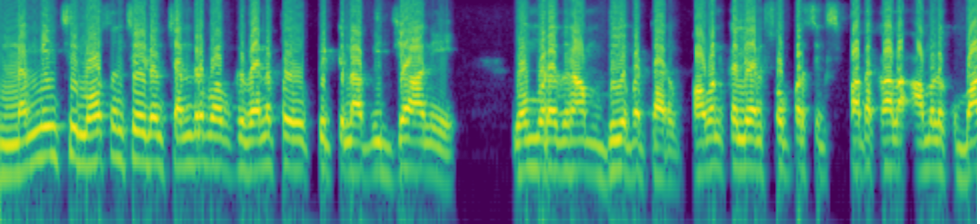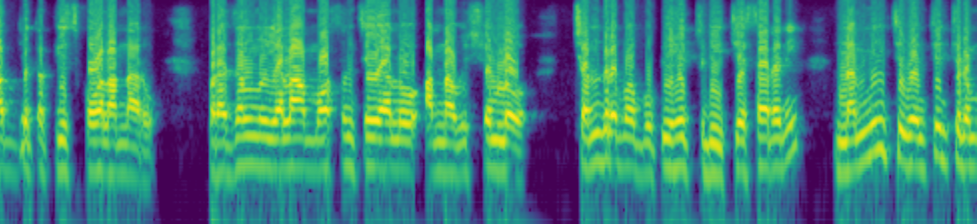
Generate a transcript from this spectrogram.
నమ్మించి మోసం చేయడం చంద్రబాబుకు వెనతో పెట్టిన విద్య అని ఓం రఘురాం దుయ్యబట్టారు. పవన్ కళ్యాణ్ సూపర్ సిక్స్ పథకాల అమలుకు బాధ్యత తీసుకోవాలన్నారు. ప్రజలను ఎలా మోసం చేయాలో అన్న విషయంలో చంద్రబాబు పిహెచ్డి చేశారని నమ్మించి వంచడం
